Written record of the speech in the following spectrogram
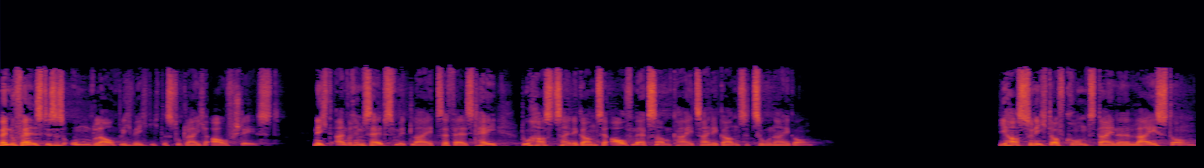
Wenn du fällst, ist es unglaublich wichtig, dass du gleich aufstehst. Nicht einfach im Selbstmitleid zerfällst. Hey, du hast seine ganze Aufmerksamkeit, seine ganze Zuneigung. Die hast du nicht aufgrund deiner Leistung.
